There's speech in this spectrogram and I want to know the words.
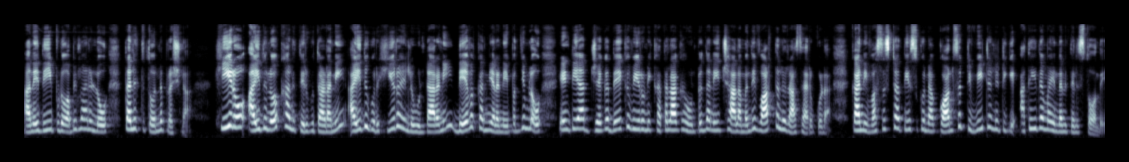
అనేది ఇప్పుడు అభిమానుల్లో తలెత్తుతోన్న ప్రశ్న. హీరో ఐదు లోకాలు తిరుగుతాడని ఐదుగురు హీరోయిన్లు ఉంటారని దేవకన్యల నేపథ్యంలో ఎన్టీఆర్ జగదేక వీరుని కథలాగా ఉంటుందని చాలామంది వార్తలు రాశారు కూడా. కానీ వశిష్ట తీసుకున్న కాన్సెప్ట్ వీటన్నిటికీ అతీతమైందని తెలుస్తోంది.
